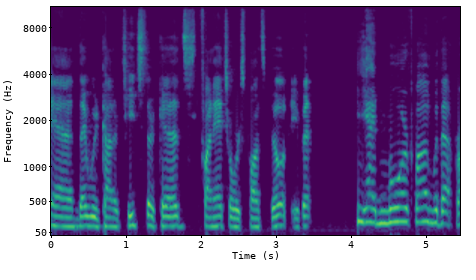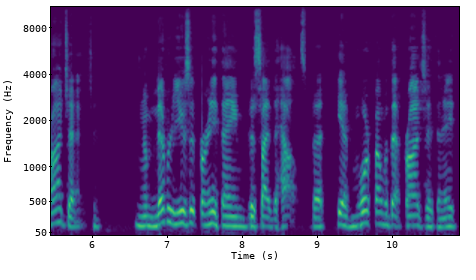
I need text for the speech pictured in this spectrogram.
And they would kind of teach their kids financial responsibility. But he had more fun with that project never use it for anything beside the house, but he had more fun with that project than anything.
